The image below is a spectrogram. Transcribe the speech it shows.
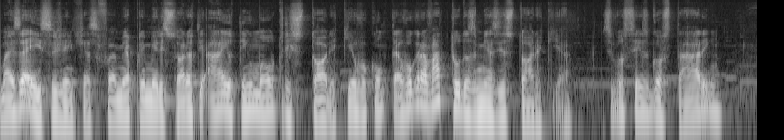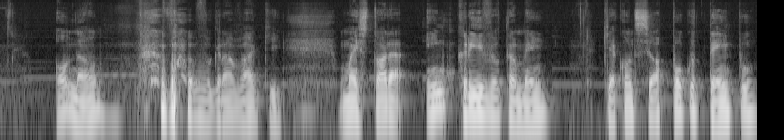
Mas é isso, gente. Essa foi a minha primeira história. Eu te... Ah, eu tenho uma outra história aqui. Eu vou contar. Eu vou gravar todas as minhas histórias aqui, ó. Se vocês gostarem ou não, vou gravar aqui. Uma história incrível também, que aconteceu há pouco tempo,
